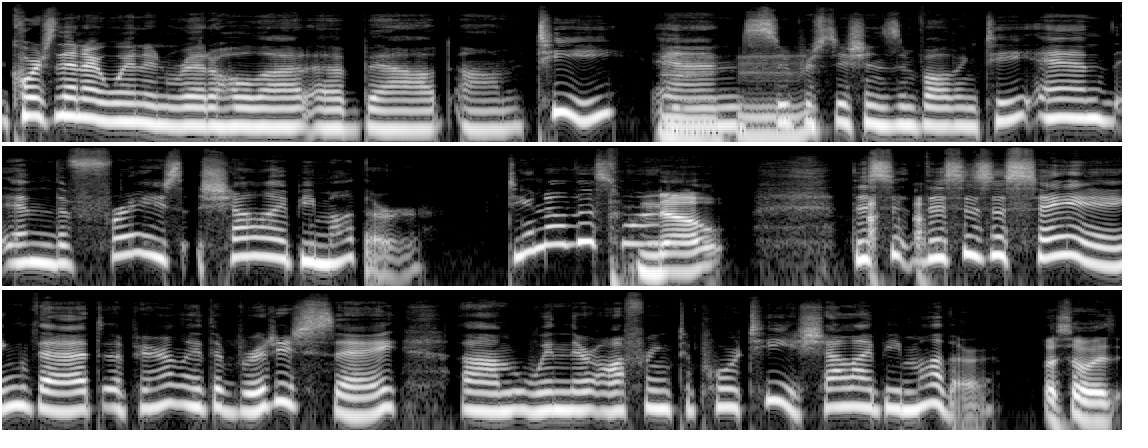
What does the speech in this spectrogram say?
Of course, then I went and read a whole lot about um, tea and Mm-hmm. superstitions involving tea, and and the phrase "Shall I be mother?" Do you know this one? No, This this is a saying that apparently the British say um, when they're offering to pour tea. Shall I be mother? So is,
